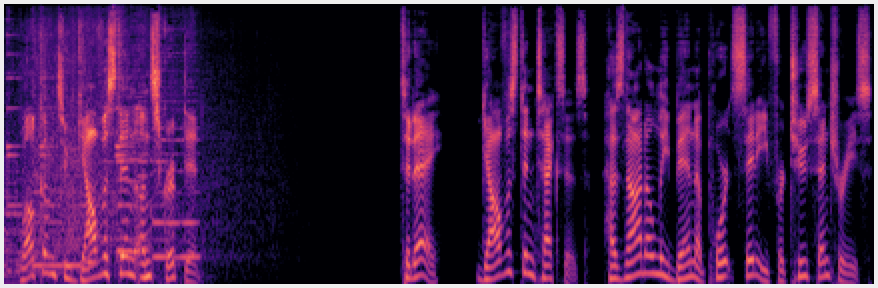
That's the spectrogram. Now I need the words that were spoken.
Welcome to Galveston Unscripted. Today, Galveston, Texas has not only been a port city for two centuries,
